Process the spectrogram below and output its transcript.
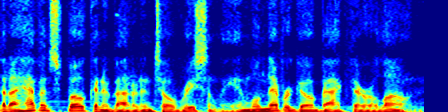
that I haven't spoken about it until recently and will never go back there alone.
